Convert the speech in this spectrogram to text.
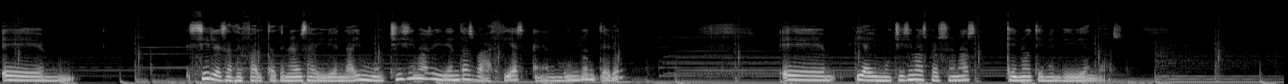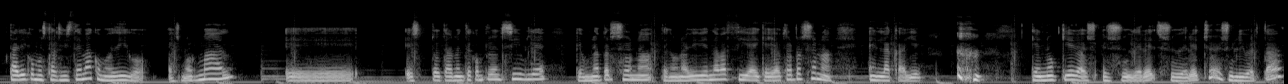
em, sí les hace falta tener esa vivienda. Hay muchísimas viviendas vacías en el mundo entero em, y hay muchísimas personas que no tienen viviendas. Tal y como está el sistema, como digo, es normal eh, es totalmente comprensible que una persona tenga una vivienda vacía y que haya otra persona en la calle que no quiera su, derecho, su libertad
